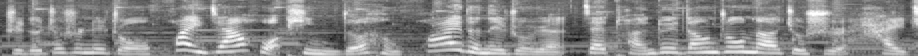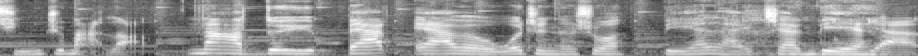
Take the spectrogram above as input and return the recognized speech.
指的就是那种坏家伙，品德很坏的那种人，在团队当中呢，就是害群之马了。那对于 bad apple，我只能说别来沾边。Yeah,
